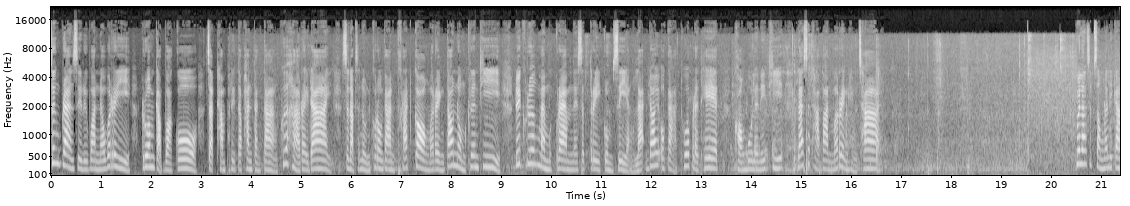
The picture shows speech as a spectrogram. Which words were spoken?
ซึ่งแบรนด์สิริวัณณวรี ร่วมกับวาโก้ จัดทำผลิตภัณฑ์ต่างๆ เพื่อหาไรายได้ สนับสนุนโครงการคัดกรองมะเร็งเต้านมเคลื่อนที่ ด้วยเครื่องแมมโมแกรมในสตรีกลุ่มเสี่ยง และด้อยโอกาสทั่วประเทศ ของมูลนิธิ และสถาบันมะเร็งแห่งชาติ เวลา 12 นาฬิกา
